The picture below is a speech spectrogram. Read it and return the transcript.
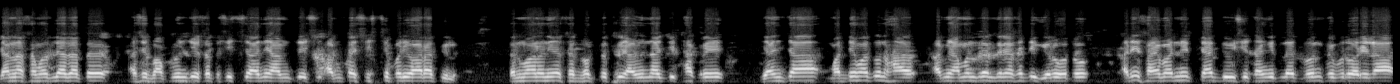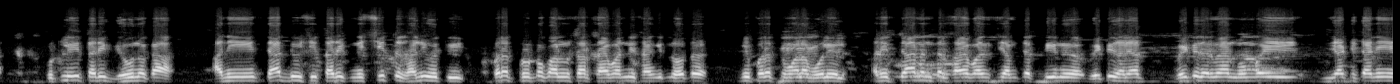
ज्यांना समजल्या जातं असे बापूंचे सतशिष्य आणि आमचे आमच्या शिष्य परिवारातील सन्माननीय सद्भक्त श्री अविनाथजी ठाकरे यांच्या माध्यमातून हा आम्ही आमंत्रण देण्यासाठी गेलो होतो. आणि साहेबांनी त्याच दिवशी सांगितलं दोन फेब्रुवारीला कुठलीही तारीख घेऊ नका. आणि त्याच दिवशी तारीख निश्चित झाली होती. परत प्रोटोकॉलनुसार साहेबांनी सांगितलं होतं मी परत तुम्हाला बोलेल. आणि त्यानंतर साहेबांशी आमच्या तीन भेटी झाल्यात. भेटी दरम्यान मुंबई या ठिकाणी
